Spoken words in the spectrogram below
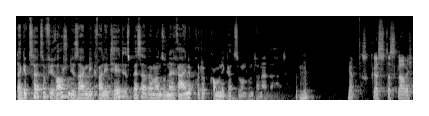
da gibt es halt so viel Rauschen, die sagen, die Qualität ist besser, wenn man so eine reine Produktkommunikation untereinander hat. Mhm. Ja, das, das, das glaube ich.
